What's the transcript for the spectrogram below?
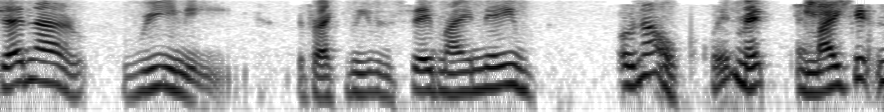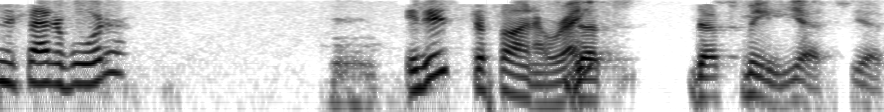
Gennarini, if I can even say my name. Oh, no, wait a minute. Am I getting this out of order? It is Stefano, right? That's that's me. Yes, yes.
